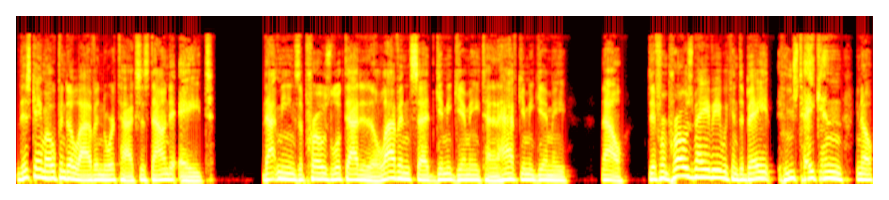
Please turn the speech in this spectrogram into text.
This game opened at 11, North Texas down to eight. That means the pros looked at it at 11, said, gimme, gimme, 10 and a half, gimme, gimme. Now, different pros, maybe we can debate who's taking, you know,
